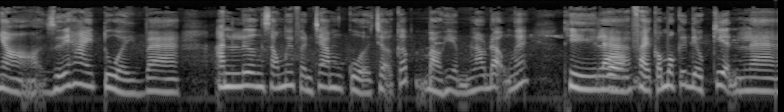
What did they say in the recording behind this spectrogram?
nhỏ dưới 2 tuổi và ăn lương 60% của trợ cấp bảo hiểm lao động ấy thì là Vâng. phải có một cái điều kiện là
